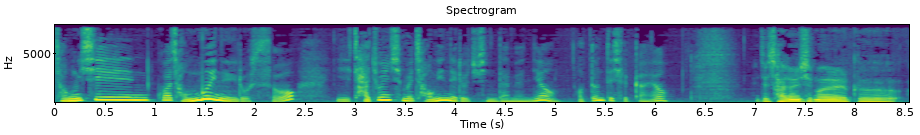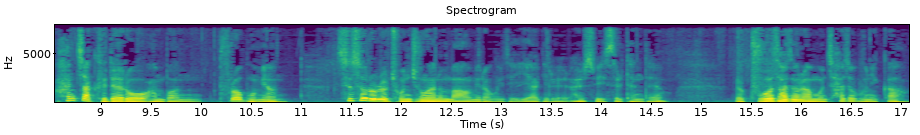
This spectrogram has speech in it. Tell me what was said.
정신과 전문의로서 이 자존심을 정의 내려주신다면요. 어떤 뜻일까요? 이제 자존심을 그 한자 그대로 한번 풀어보면 스스로를 존중하는 마음이라고 이제 이야기를 할 수 있을 텐데요. 국어 사전을 한번 찾아보니까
